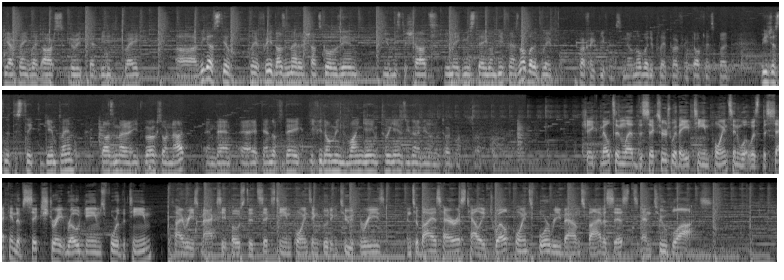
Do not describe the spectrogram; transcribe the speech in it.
we are playing like our spirit that we need to play. Uh, we gotta still play free. Doesn't matter. Shots goes in. You miss the shots. You make mistake on defense. Nobody play perfect defense. You know, nobody play perfect offense, but we just need to stick to game plan. Doesn't matter it works or not. And then uh, at the end of the day, if you don't win one game, two games, you're gonna win on the third one. So. Shake Milton led the Sixers with 18 points in what was the second of six straight road games for the team. Tyrese Maxey posted 16 points, including two threes, and Tobias Harris tallied 12 points, 4 rebounds, 5 assists, and 2 blocks.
